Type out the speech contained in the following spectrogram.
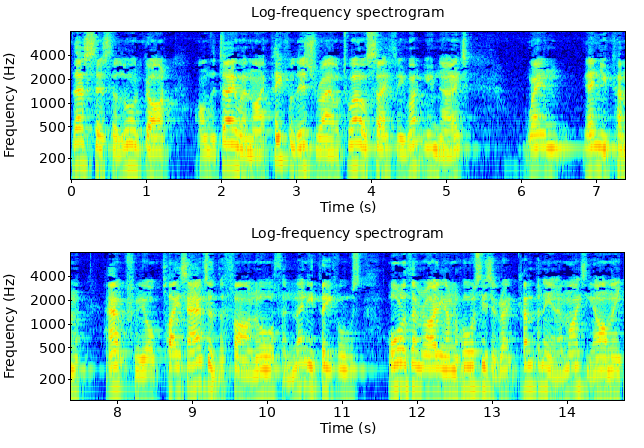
Thus says the Lord God, on the day when my people Israel dwell safely, won't you know it? When then you come out from your place out of the far north, and many peoples, all of them riding on horses, a great company and a mighty army,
